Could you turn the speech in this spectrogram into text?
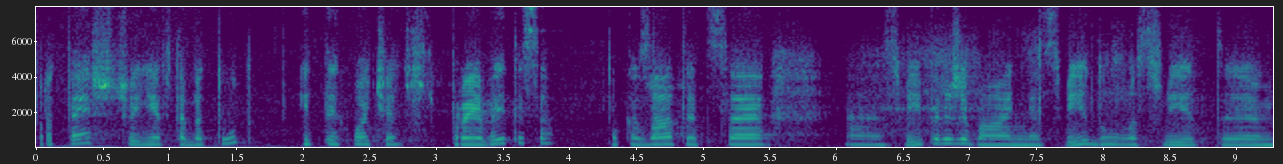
про те, що є в тебе тут, і ти хочеш проявитися, показати це е, свої переживання, свій досвід е,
